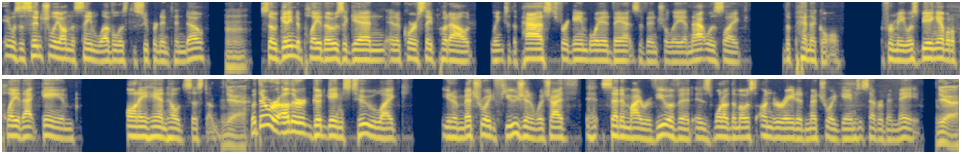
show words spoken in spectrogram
it was essentially on the same level as the Super Nintendo. Mm-hmm. So getting to play those again, and of course they put out Link to the Past for Game Boy Advance eventually, and that was like the pinnacle for me was being able to play that game on a handheld system. Yeah. But there were other good games too, like you know Metroid Fusion, which I th- eh, said in my review of it is one of the most underrated Metroid games that's ever been made. Yeah.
